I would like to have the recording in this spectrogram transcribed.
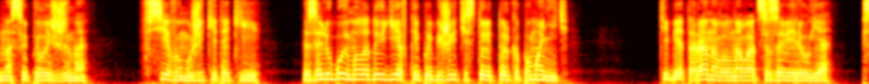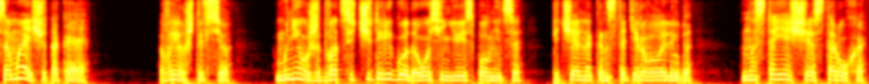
насупилась жена. «Все вы мужики такие. За любой молодой девкой побежите, стоит только поманить. «Тебе-то рано волноваться», — заверил я. «Сама еще такая». Врешь ты все. Мне уже 24 года осенью исполнится», — печально констатировала Люда. «Настоящая старуха».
